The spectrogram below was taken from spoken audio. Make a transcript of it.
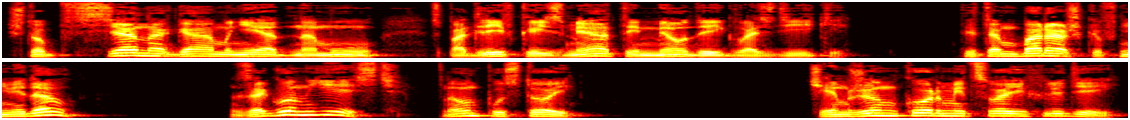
чтоб вся нога мне одному, с подливкой из мяты, меда и гвоздики. Ты там барашков не видал? Загон есть, но он пустой. Чем же он кормит своих людей?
